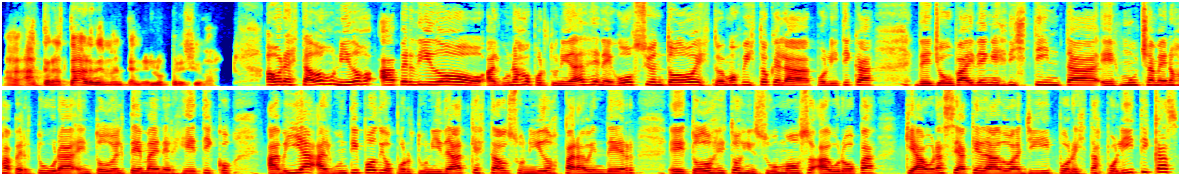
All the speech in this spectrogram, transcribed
a, tratar de mantener los precios altos. Ahora, Estados Unidos ha perdido algunas oportunidades de negocio en todo esto. Hemos visto que la política de Joe Biden es distinta, es mucha menos apertura en todo el tema energético. ¿Había algún tipo de oportunidad que Estados Unidos para vender eh, todos estos insumos a Europa que ahora se ha quedado allí por estas políticas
